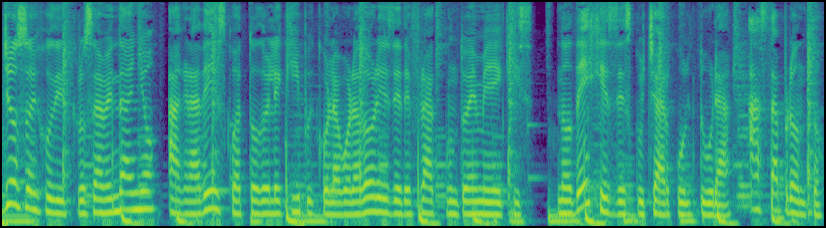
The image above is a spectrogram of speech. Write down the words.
Yo soy Judith Cruz Avendaño, agradezco a todo el equipo y colaboradores de defrag.mx. No dejes de escuchar cultura. Hasta pronto.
